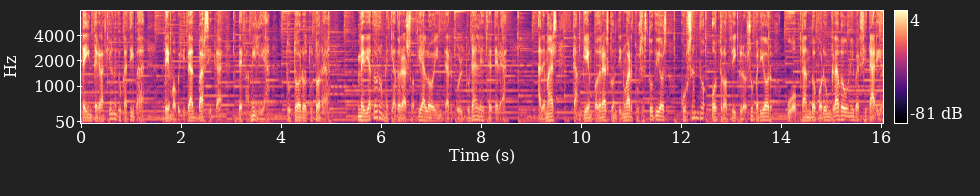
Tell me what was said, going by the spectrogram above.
de integración educativa, de movilidad básica, de familia, tutor o tutora, mediador o mediadora social o intercultural, etc. Además, también podrás continuar tus estudios cursando otro ciclo superior u optando por un grado universitario.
